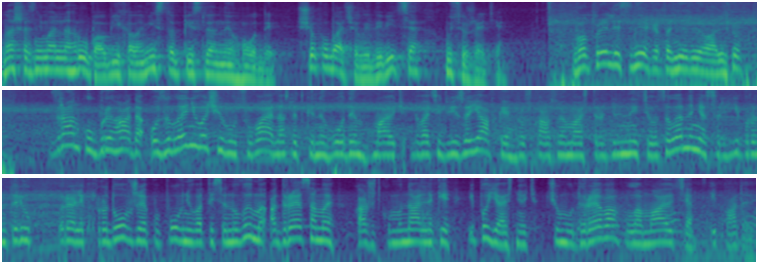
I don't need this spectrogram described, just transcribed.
Наша знімальна група об'їхала місто після негоди. Що побачили, дивіться у сюжеті. В апреле снег это нереально. Зранку бригада озеленювачів усуває наслідки негоди. Мають 22 заявки, розказує майстер дільниці озеленення Сергій Бронтарюк. Перелік продовжує поповнюватися новими адресами, кажуть комунальники, і пояснюють, чому дерева ламаються і падають.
